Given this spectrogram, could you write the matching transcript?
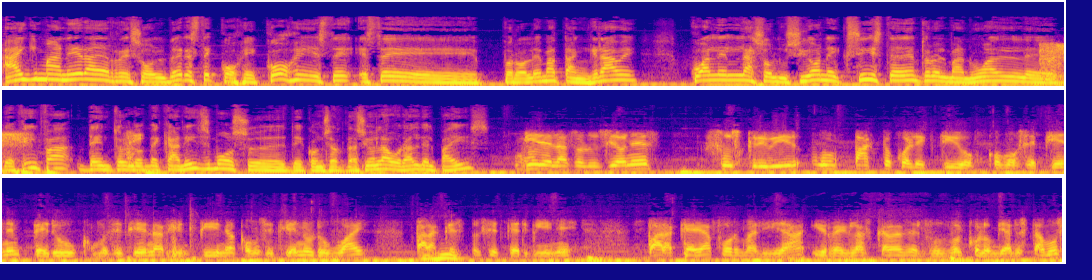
¿Hay manera de resolver este coge-coge, este, este problema tan grave? ¿Cuál es la solución? ¿Existe dentro del manual eh, de FIFA, dentro de los mecanismos eh, de concertación laboral del país? Mire, la solución es suscribir un pacto colectivo como se tiene en Perú, como se tiene en Argentina, como se tiene en Uruguay, para que esto se termine, para que haya formalidad y reglas claras del fútbol colombiano. Estamos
